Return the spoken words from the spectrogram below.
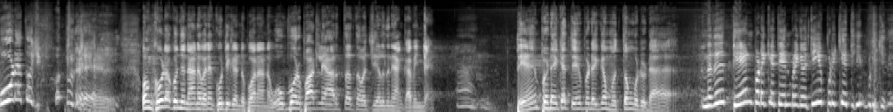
கூட தூக்கி. உன் கூட கொஞ்சம் நான் வரேன் கூட்டி கண்டு போறேன் ஒவ்வொரு பாட்டுலையும் அர்த்தத்தை வச்சு எழுதுனேன் கவிங்க. தேன் பிடைக்க தேன் பிடைக்க மொத்தம் கொடுடா. என்னது? தேன் படைக்க தேன் படைக்கிற தீ பிடிக்க தீ பிடிக்க.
